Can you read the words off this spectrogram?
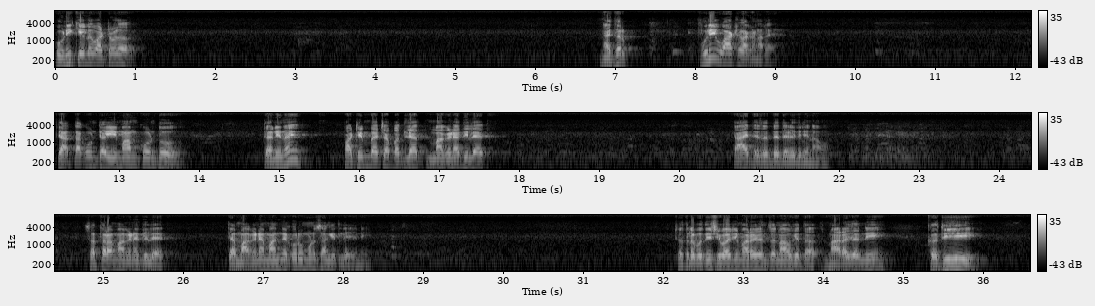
कोणी केलं वाटोळं? नाहीतर पुरी वाट लागणार आहे. ते आता कोणत्या इमाम कोणतो त्यांनी नाही पाठिंब्याच्या बदल्यात मागण्या दिल्यात. काय त्याचं ते दळिद्री नाव? सतरा मागण्या दिल्या आहेत त्या मागण्या मान्य करू म्हणून सांगितले यांनी. छत्रपती शिवाजी महाराजांचं नाव घेतात. महाराजांनी कधीही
